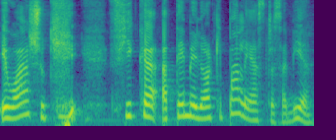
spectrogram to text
eu acho que fica até melhor que palestra, sabia?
